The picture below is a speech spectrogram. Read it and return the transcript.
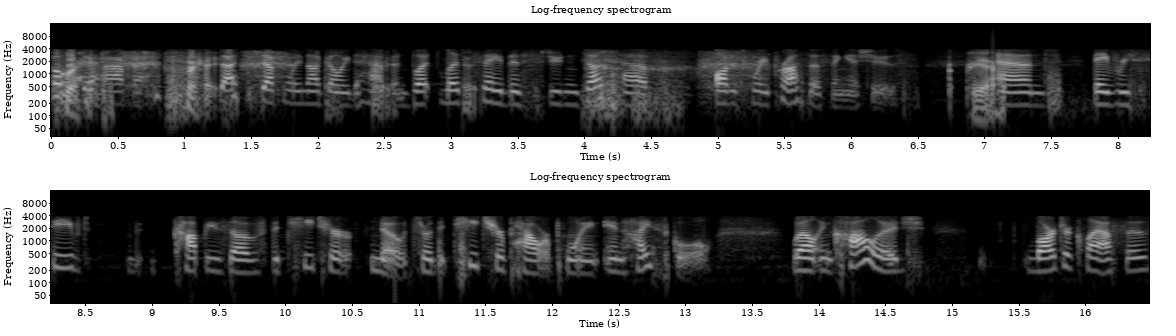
going to happen. Right. That's definitely not going to happen. But let's say this student does have auditory processing issues yeah. and they've received copies of the teacher notes or the teacher PowerPoint in high school. Well, in college, larger classes,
